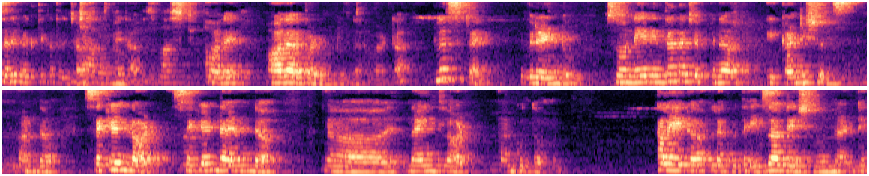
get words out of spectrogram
సరే వ్యక్తిగత జాతకం మీద అదే ఆధారపడి ఉంటుంది అనమాట ప్లస్ టైం ఇవి రెండు. సో నేను ఇందాక చెప్పిన ఈ conditions and second lord second and ninth lord అనుకుందాం. కలయిక లేకపోతే ఎగ్జాల్టేషన్ ఉందంటే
